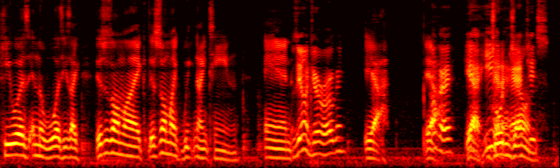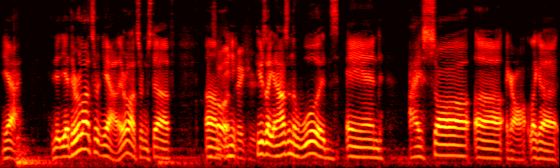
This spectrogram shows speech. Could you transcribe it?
he was in the woods. He's like, this was on like this was on like week 19, and Was he on Joe Rogan? yeah, yeah, Okay. Yeah, he had Jordan hatchet. Jonas. Yeah, yeah. There were a lot of certain. Yeah, there were a lot of certain stuff. Um, Saw he, picture. he was like, and I was in the woods, and I saw uh like a like a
